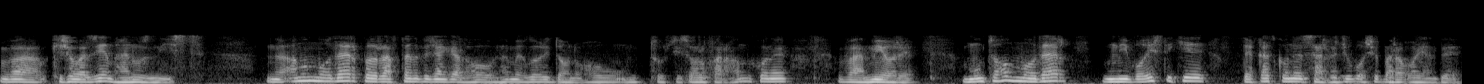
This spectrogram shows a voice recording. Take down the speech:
و کشاورزی هم هنوز نیست. اما مادر با رفتن به جنگل ها و مقداری دانه ها و اون توسیس ها رو فراهم می‌کنه و میاره منتها مادر میبایستی که دقت کنه صرفجو باشه برای آینده.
